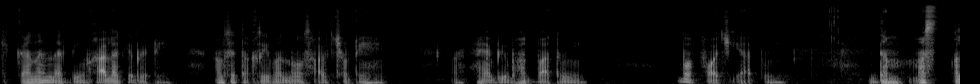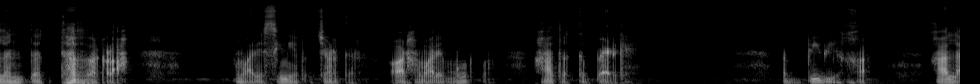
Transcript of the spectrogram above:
کہ کرنل ندیم خالہ کے بیٹے ہم سے تقریباً نو سال چھوٹے ہیں اور ہیں بھی بہت باتونی وہ فوجی آدمی۔ دم مست قلند دھر رکڑا ہمارے سینے پر چڑھ کر اور ہمارے منہ پر ہاتھ رکھ کر بیٹھ گئے۔ اب بی بی خالہ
